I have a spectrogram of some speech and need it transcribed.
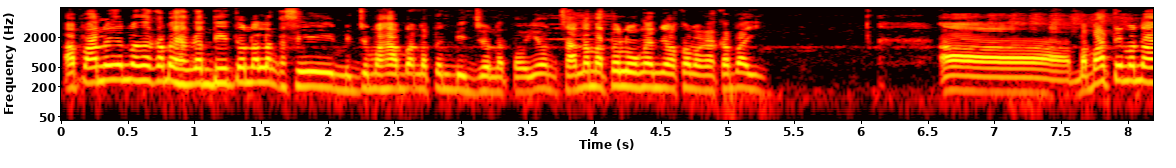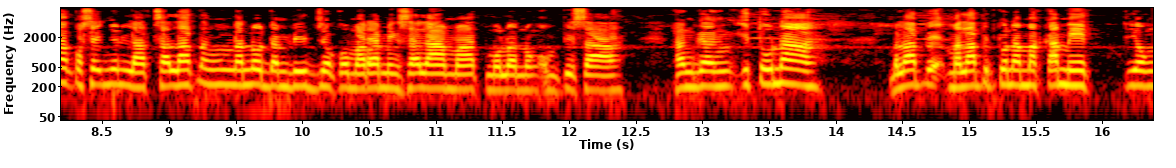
Ah, paano yun mga kabay? Hanggang dito na lang kasi medyo mahaba na tong video na to yun. Sana matulungan nyo ako mga kabay. Ah, babati mo na ako sa inyong lahat. Sa lahat ng nanood ng video ko, maraming salamat mula nung umpisa hanggang ito na. Malapit, malapit ko na makamit yung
